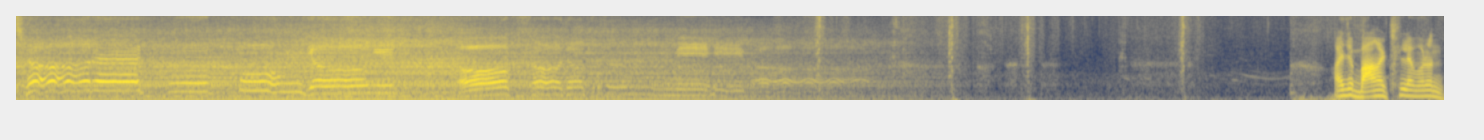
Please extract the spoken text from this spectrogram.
시절의 그 풍경이 없어졌습니다. 아 이제 망을 치려면은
